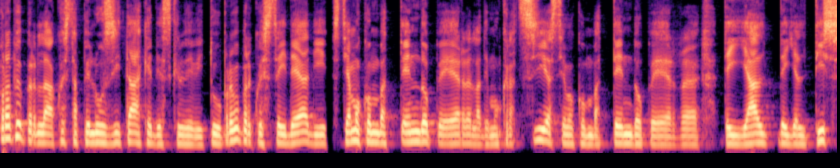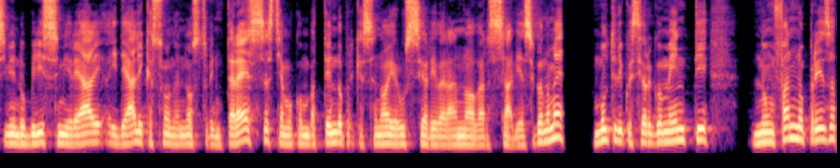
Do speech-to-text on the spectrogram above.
proprio per la, questa pelosità che descrivevi tu, proprio per questa idea di stiamo combattendo per la democrazia, stiamo combattendo per degli, al, degli altissimi e nobilissimi reali, ideali che sono nel nostro interesse, stiamo combattendo perché sennò i russi arriveranno a Varsavia. Secondo me molti di questi argomenti non fanno presa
